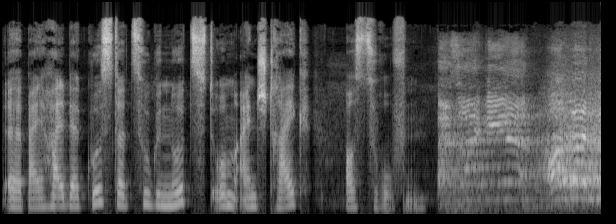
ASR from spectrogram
äh, bei Halberg Guss dazu genutzt, um einen Streik auszurufen. Was sagt ihr? Arbeiter!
